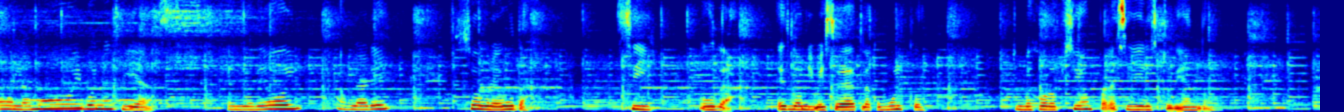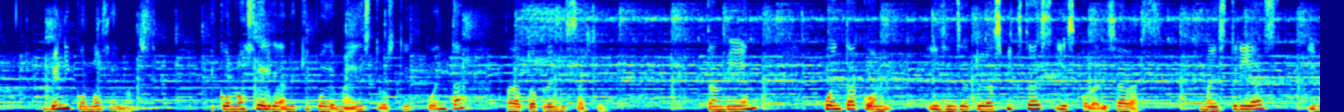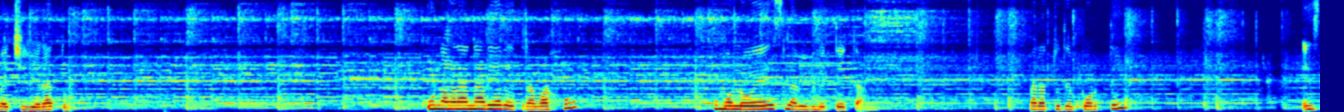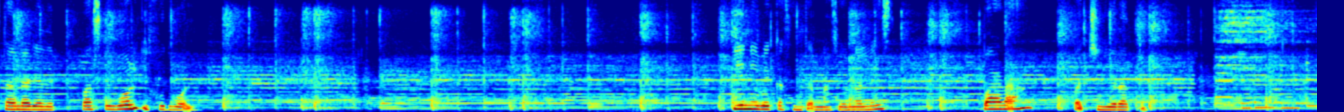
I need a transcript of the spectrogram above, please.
Hola, muy buenos días. El día de hoy hablaré sobre UDA. Sí, UDA es la Universidad de Tlacomulco, tu mejor opción para seguir estudiando. Ven y conócenos y conoce el gran equipo de maestros que cuenta para tu aprendizaje. También cuenta con licenciaturas mixtas y escolarizadas, maestrías y bachillerato. Una gran área de trabajo como lo es la biblioteca. Para tu deporte está el área de básquetbol y fútbol. Tiene becas internacionales para bachillerato.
